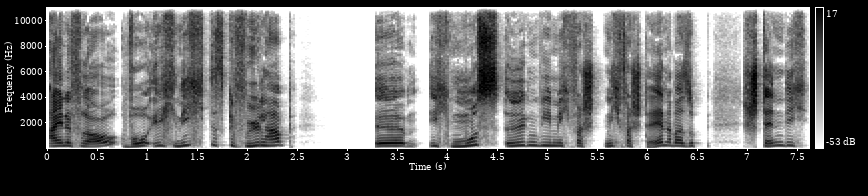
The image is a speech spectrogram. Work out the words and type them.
Eine Frau, wo ich nicht das Gefühl habe, äh, ich muss irgendwie mich ver nicht verstellen, aber so ständig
